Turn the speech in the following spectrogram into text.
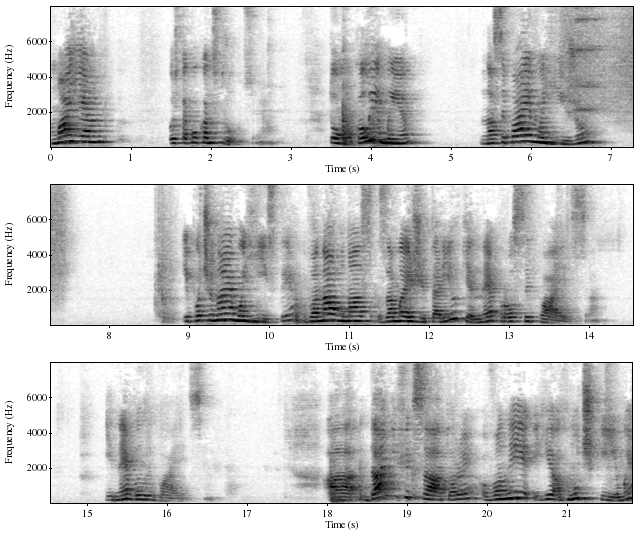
має ось таку конструкцію. Тому, коли ми насипаємо їжу і починаємо їсти, вона у нас за межі тарілки не просипається і не виливається. А дані фіксатори вони є гнучкими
